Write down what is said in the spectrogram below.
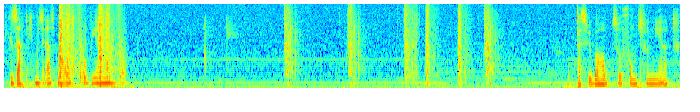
Wie gesagt, ich muss erstmal ausprobieren, das überhaupt so funktioniert.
